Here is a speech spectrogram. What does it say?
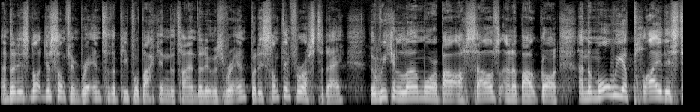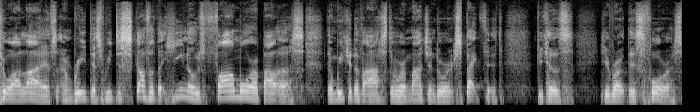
and that it's not just something written to the people back in the time that it was written, but it's something for us today that we can learn more about ourselves and about God. And the more we apply this to our lives and read this, we discover that He knows far more about us than we could have asked or imagined or expected, because He wrote this for us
